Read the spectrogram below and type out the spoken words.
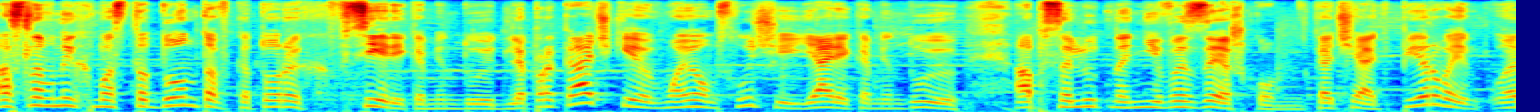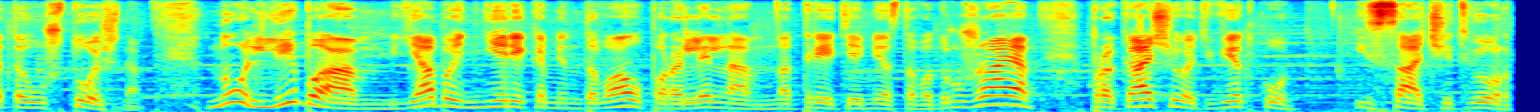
основных мастодонтов, которых все рекомендуют для прокачки. В моем случае я рекомендую абсолютно не ВЗшку качать первой, это уж точно. Ну, либо я бы не рекомендовал параллельно на третье место водружая прокачивать ветку ИСа 4.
